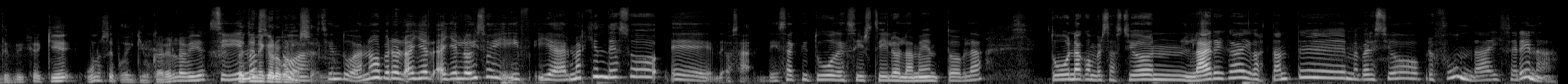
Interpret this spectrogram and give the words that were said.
Te fijas que uno se puede equivocar en la vida, sí, pero tiene que reconocerlo. sin duda, no, pero ayer, ayer lo hizo y, al margen de eso, eh, o sea, de esa actitud de decir sí, lo lamento, bla, tuvo una conversación larga y bastante, me pareció profunda y serena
